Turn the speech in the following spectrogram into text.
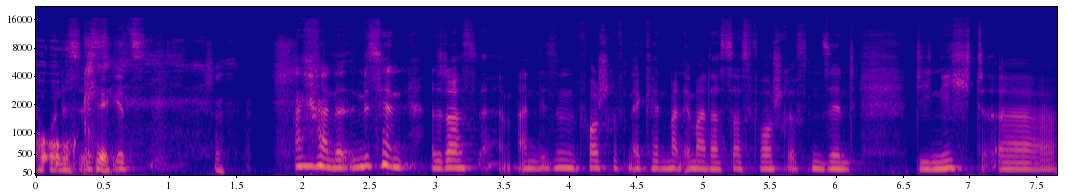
Oh, Und es okay. ja, ein bisschen, also das, ähm, an diesen Vorschriften erkennt man immer, dass das Vorschriften sind, die nicht äh,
